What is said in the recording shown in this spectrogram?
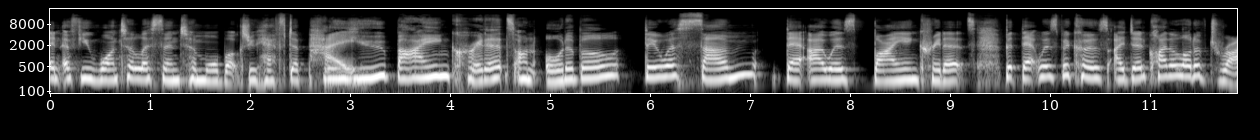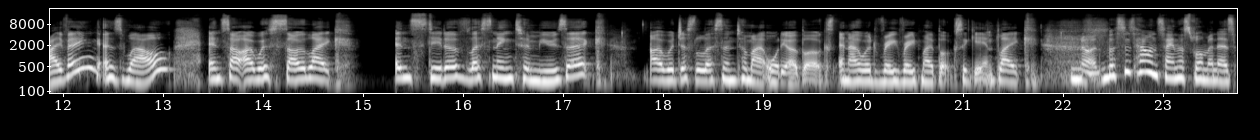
And if you want to listen to more books, you have to Were pay. you buying credits on Audible? there were some that I was buying credits, but that was because I did quite a lot of driving as well. And so I was so like, instead of listening to music, I would just listen to my audiobooks and I would reread my books again. Like, No, this is how insane this woman is.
